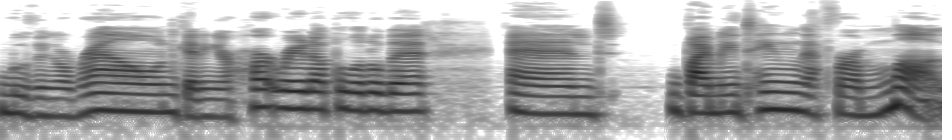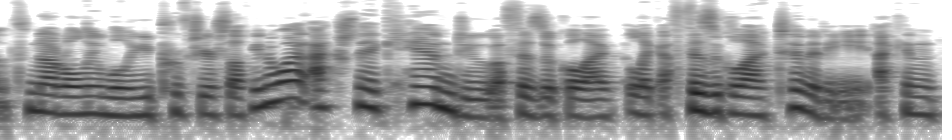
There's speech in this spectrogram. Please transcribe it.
moving around, getting your heart rate up a little bit, and by maintaining that for a month, not only will you prove to yourself, you know what, actually I can do a physical like a physical activity. I can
